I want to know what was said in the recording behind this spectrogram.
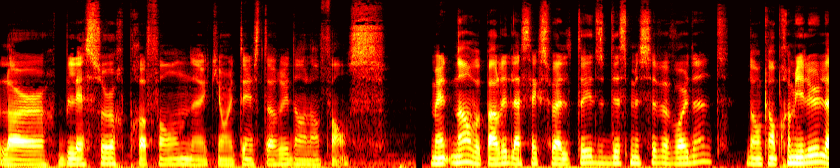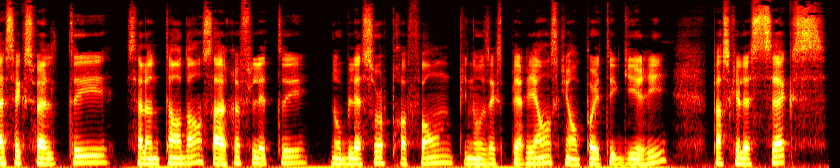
leurs blessures profondes euh, qui ont été instaurées dans l'enfance. Maintenant, on va parler de la sexualité du dismissive avoidant. Donc, en premier lieu, la sexualité, ça a une tendance à refléter nos blessures profondes puis nos expériences qui n'ont pas été guéries parce que le sexe,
